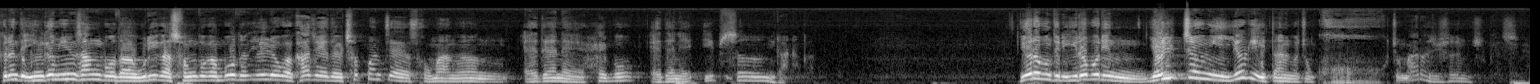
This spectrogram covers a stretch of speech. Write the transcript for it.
그런데 임금 인상보다 우리가 성도가 모든 인류가 가져야 될 첫 번째 소망은 에덴의 회복, 에덴의 입성이라는 겁니다. 여러분들이 잃어버린 열정이 여기에 있다는 것 좀 꼭 좀 알아주셨으면 좋겠어요.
